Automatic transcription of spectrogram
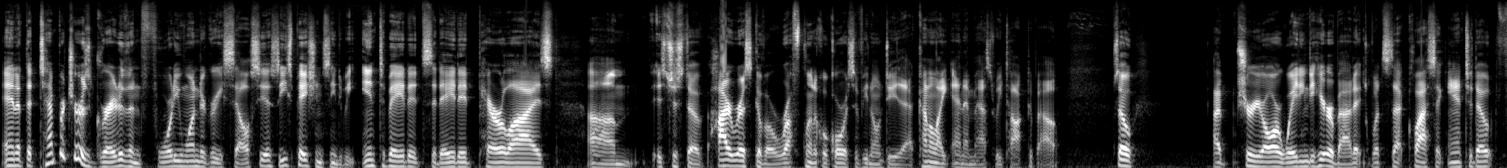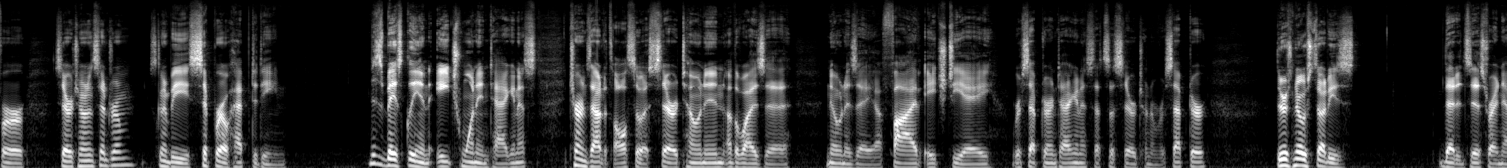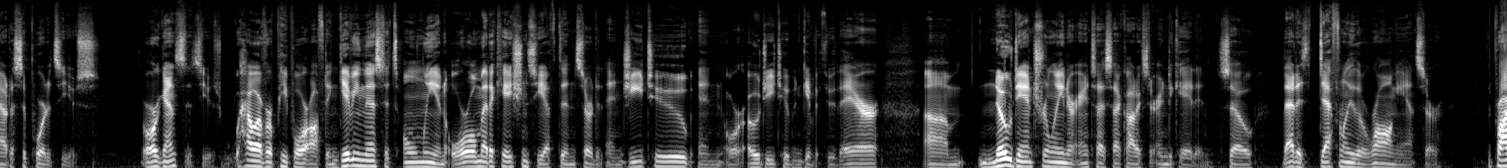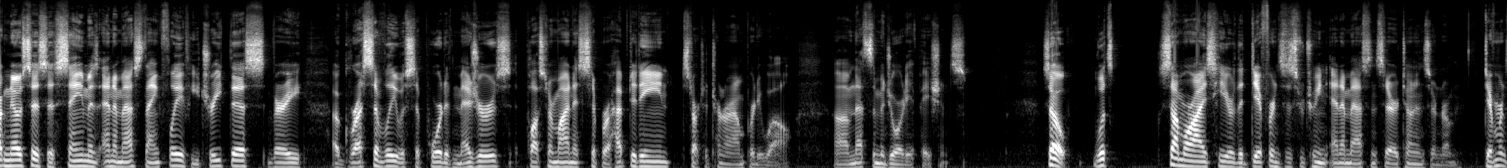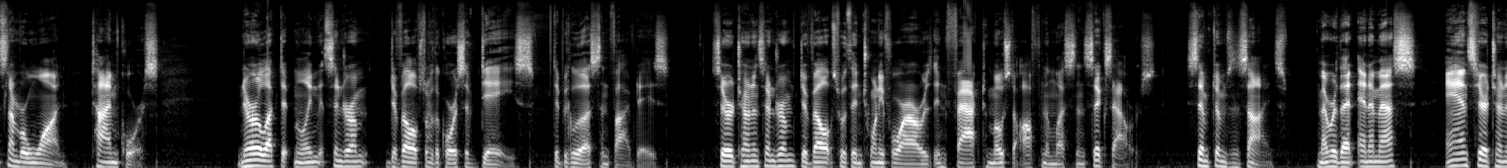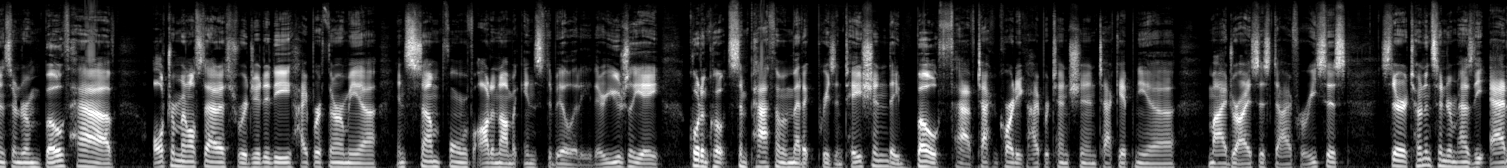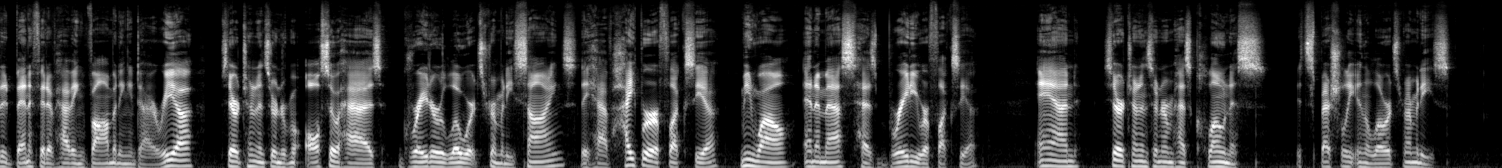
And if the temperature is greater than 41 degrees Celsius, these patients need to be intubated, sedated, paralyzed, um, it's just a high risk of a rough clinical course if you don't do that, kind of like NMS we talked about. So I'm sure you all are waiting to hear about it. What's that classic antidote for serotonin syndrome? It's going to be cyproheptadine. This is basically an H1 antagonist. Turns out it's also a serotonin, otherwise a, uh, known as a, a 5-HTA receptor antagonist. That's a serotonin receptor. There's no studies that exist right now to support its use or against its use. However, people are often giving this. It's only an oral medication, so you have to insert an NG tube and or OG tube and give it through there. Um, no dantrolene or antipsychotics are indicated, so that is definitely the wrong answer. The prognosis is same as NMS, thankfully. If you treat this very aggressively with supportive measures, plus or minus cyproheptadine, start to turn around pretty well. Um, that's the majority of patients. So let's summarize here the differences between NMS and serotonin syndrome. Difference number one time course. Neuroleptic malignant syndrome develops over the course of days, typically less than five days. Serotonin syndrome develops within 24 hours, in fact, most often in less than six hours. Symptoms and signs. Remember that NMS and serotonin syndrome both have altered mental status, rigidity, hyperthermia, and some form of autonomic instability. They're usually a quote unquote sympathomimetic presentation. They both have tachycardic hypertension, tachypnea, mydriasis, diaphoresis. Serotonin syndrome has the added benefit of having vomiting and diarrhea. Serotonin syndrome also has greater lower extremity signs. They have hyperreflexia. Meanwhile, NMS has bradyreflexia. And serotonin syndrome has clonus, especially in the lower extremities.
